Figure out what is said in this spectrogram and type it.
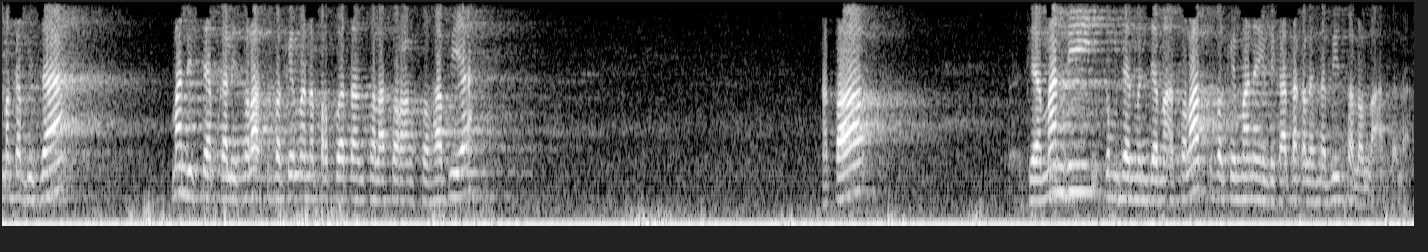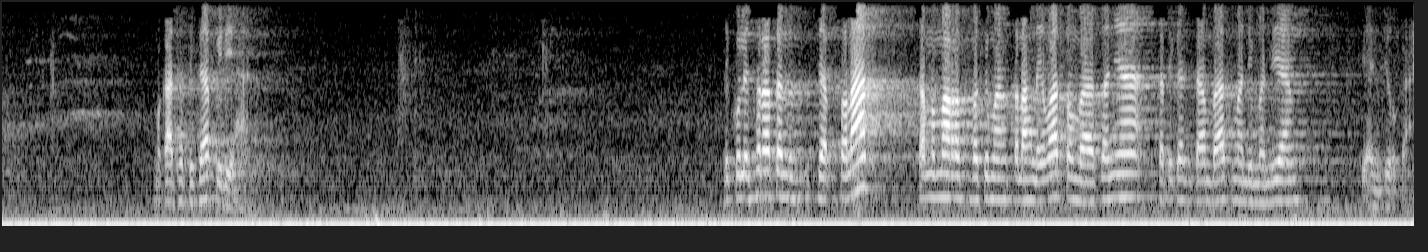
maka bisa mandi setiap kali sholat sebagaimana perbuatan salah seorang sahabiah atau dia mandi kemudian menjamak sholat sebagaimana yang dikatakan oleh Nabi Shallallahu Alaihi Wasallam. Maka ada tiga pilihan. Di kulit sholat dan setiap sholat kama marah sebagaimana telah lewat pembahasannya ketika kita membahas mandi-mandi yang dianjurkan.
